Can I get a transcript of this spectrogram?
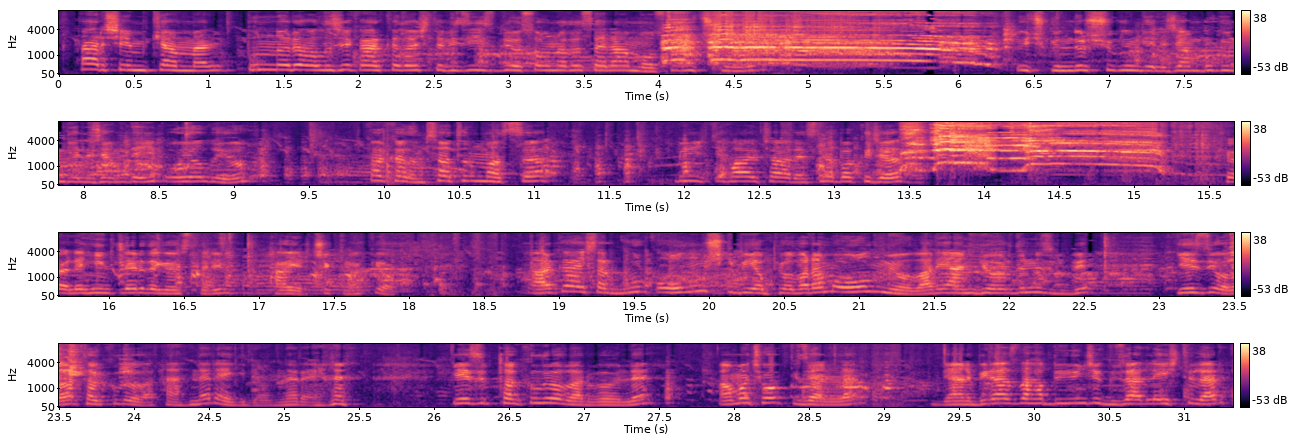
Her şey mükemmel. Bunları alacak arkadaş da bizi izliyorsa ona da selam olsun. 3 gündür 3 gündür şu gün geleceğim, bugün geleceğim deyip oyalıyor. Bakalım satılmazsa bir iki hal çaresine bakacağız. Şöyle Hintleri de göstereyim. Hayır çıkmak yok. Arkadaşlar gurk olmuş gibi yapıyorlar ama olmuyorlar. Yani gördüğünüz gibi geziyorlar, takılıyorlar. Heh, nereye gidiyorsun? Nereye? Gezip takılıyorlar böyle. Ama çok güzeller. Yani biraz daha büyüyünce güzelleştiler.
